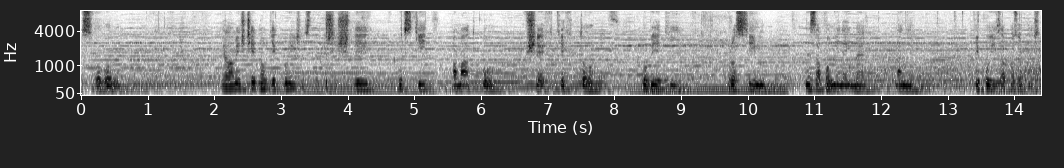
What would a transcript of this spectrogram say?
svobodu. Já vám ještě jednou děkuji, že jste přišli uctít památku všech těchto obětí. Prosím, nezapomínejme na ně. Děkuji za pozornost.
